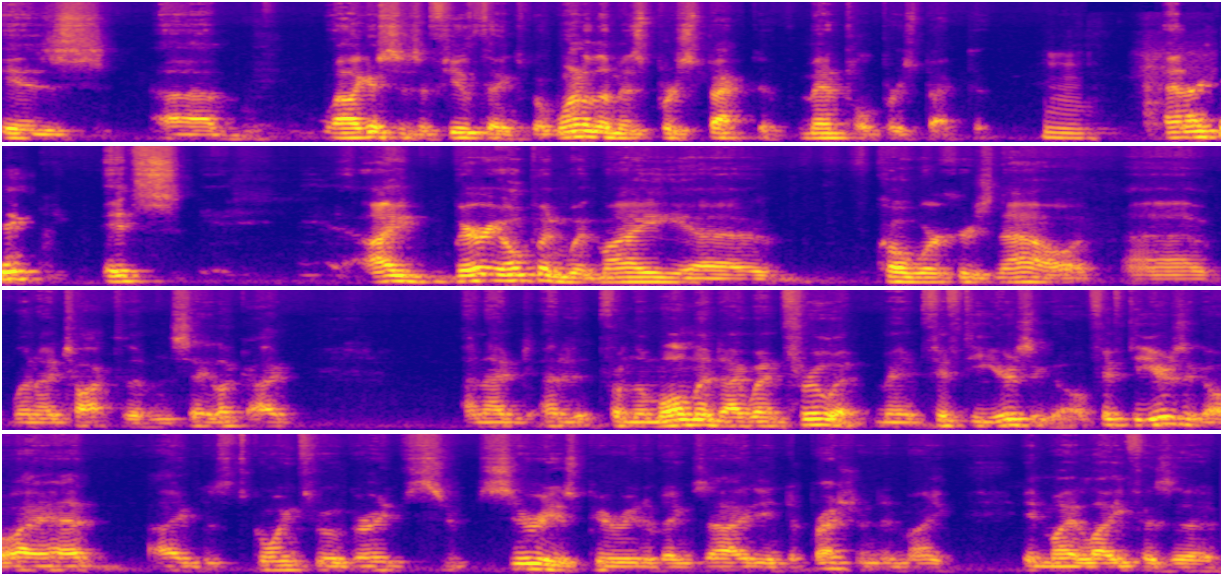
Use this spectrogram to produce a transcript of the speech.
is um, well, I guess there's a few things, but one of them is perspective, mental perspective, mm. and I think it's I'm very open with my uh, coworkers now uh, when I talk to them and say, look, I and I, from the moment I went through it, 50 years ago, 50 years ago, I had I was going through a very serious period of anxiety and depression in my in my life as a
